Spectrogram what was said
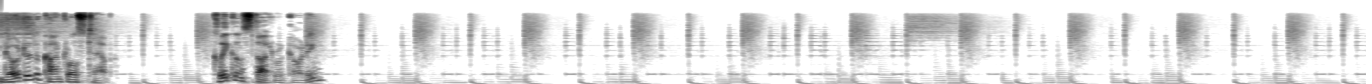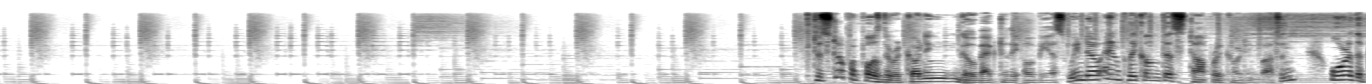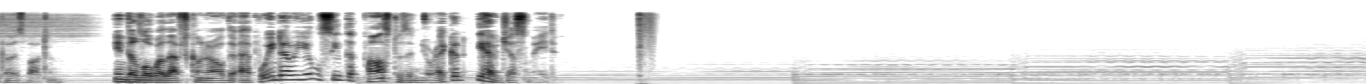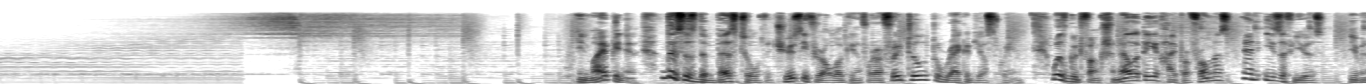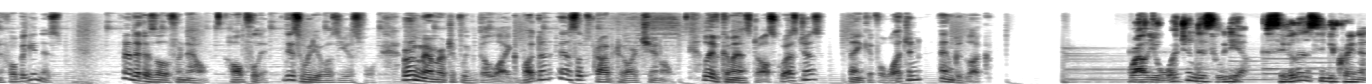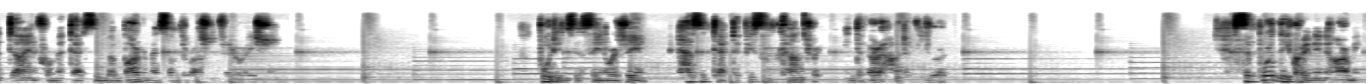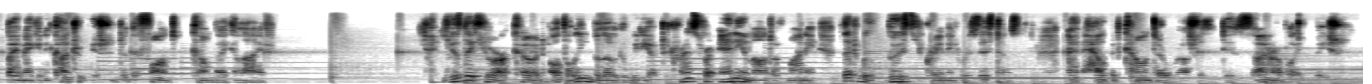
Go to the Controls tab. Click on Start recording To stop or pause the recording, go back to the OBS window and click on the Stop Recording button or the Pause button. In the lower left corner of the app window, you'll see the path to the new record you have just made. In my opinion, this is the best tool to choose if you are looking for a free tool to record your screen, with good functionality, high performance and ease of use, even for beginners. And that is all for now. Hopefully, this video was useful. Remember to click the like button and subscribe to our channel. Leave comments to ask questions. Thank you for watching and good luck! While you're watching this video, civilians in Ukraine are dying from attacks and bombardments of the Russian Federation. Putin's insane regime has attacked a peaceful country in the very heart of Europe. Support the Ukrainian army by making a contribution to the fund Come Back Alive. Use the QR code or the link below the video to transfer any amount of money that will boost Ukrainian resistance and help it counter Russia's dishonorable invasion.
